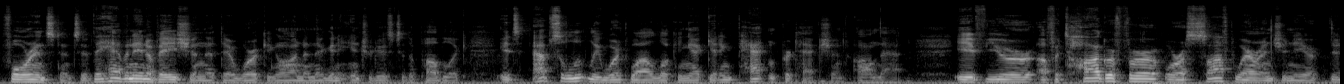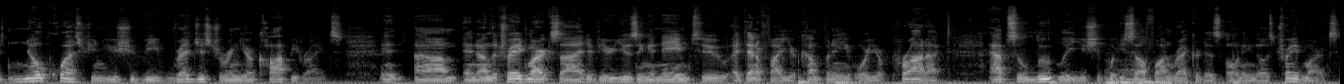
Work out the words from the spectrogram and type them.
for instance, if they have an innovation that they're working on and they're going to introduce to the public, it's absolutely worthwhile looking at getting patent protection on that. If you're a photographer or a software engineer, there's no question you should be registering your copyrights. And, um, and on the trademark side, if you're using a name to identify your company or your product, absolutely you should put yourself on record as owning those trademarks.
